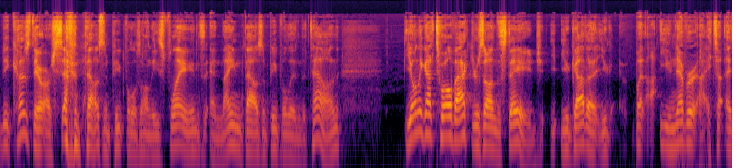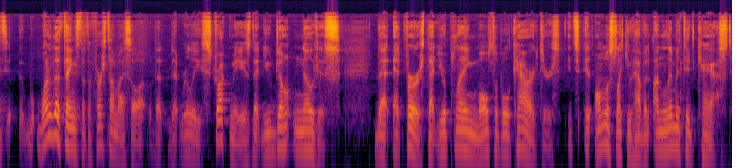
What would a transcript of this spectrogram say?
because there are 7,000 people on these planes and 9,000 people in the town, you only got 12 actors on the stage. You, you gotta, you, but you never, it's, it's, one of the things that the first time I saw it that, that really struck me is that you don't notice that at first that you're playing multiple characters. It's almost like you have an unlimited cast.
